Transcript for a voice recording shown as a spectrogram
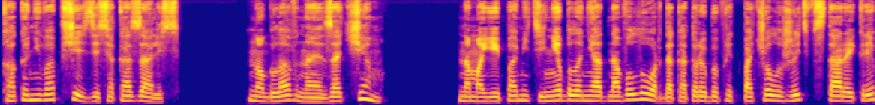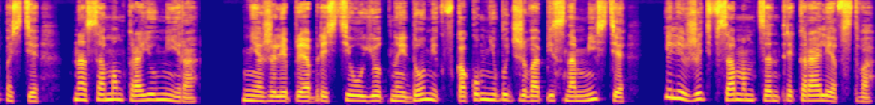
Как они вообще здесь оказались? Но главное, зачем? На моей памяти не было ни одного лорда, который бы предпочел жить в старой крепости на самом краю мира, нежели приобрести уютный домик в каком-нибудь живописном месте или жить в самом центре королевства.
